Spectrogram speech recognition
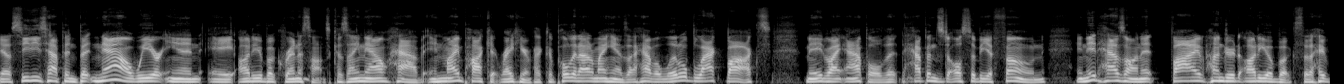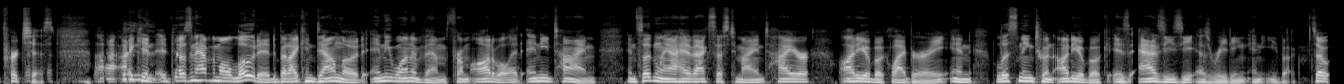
Yeah, CDs happen, but now we are in a audiobook renaissance because I now have in my pocket right here. In fact, I pulled it out of my hands. I have a little black box made by Apple that happens to also be a phone, and it has on it 500 audiobooks that I've purchased. uh, I can. It doesn't have them all loaded, but I can download any one of them from Audible at any time, and suddenly I have access to my entire audiobook library. And listening to an audiobook is as easy as reading an ebook. So,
